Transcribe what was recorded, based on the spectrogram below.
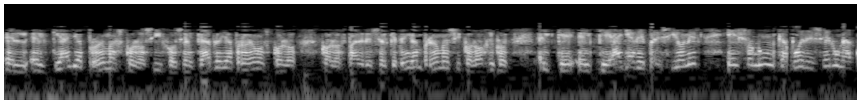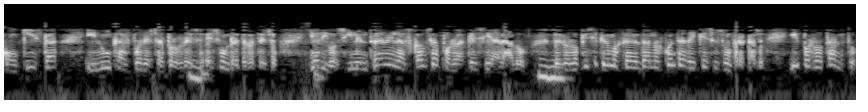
el, el que haya problemas con los hijos, el que haya problemas con, con los padres, el que tengan problemas psicológicos, el que, el que haya depresiones, eso nunca puede ser una conquista y nunca puede ser progreso, es un retroceso. Ya digo, sin entrar en las causas por las que se ha dado, pero lo que sí tenemos que darnos cuenta de que eso es un fracaso. Y por lo tanto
